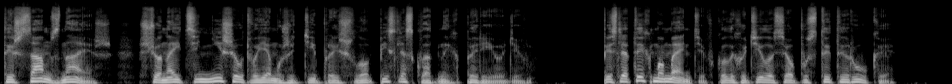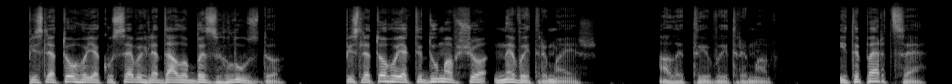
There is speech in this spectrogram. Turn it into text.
ти ж сам знаєш, що найцінніше у твоєму житті прийшло після складних періодів. Після тих моментів, коли хотілося опустити руки, після того, як усе виглядало безглуздо, після того, як ти думав, що не витримаєш. Але ти витримав. І тепер це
